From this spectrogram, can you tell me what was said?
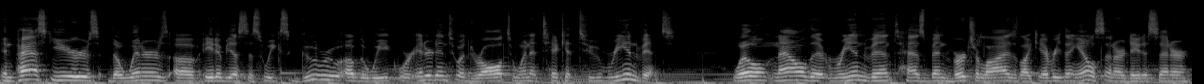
In past years, the winners of AWS This Week's Guru of the Week were entered into a draw to win a ticket to reInvent. Well, now that reInvent has been virtualized like everything else in our data center,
